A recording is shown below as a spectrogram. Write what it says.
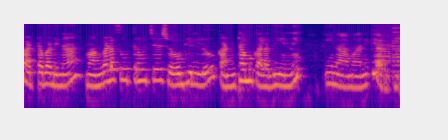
కట్టబడిన మంగళసూత్రముచే శోభిల్లు కంఠము కలదీన్ని ఈ నామానికి అర్థం.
